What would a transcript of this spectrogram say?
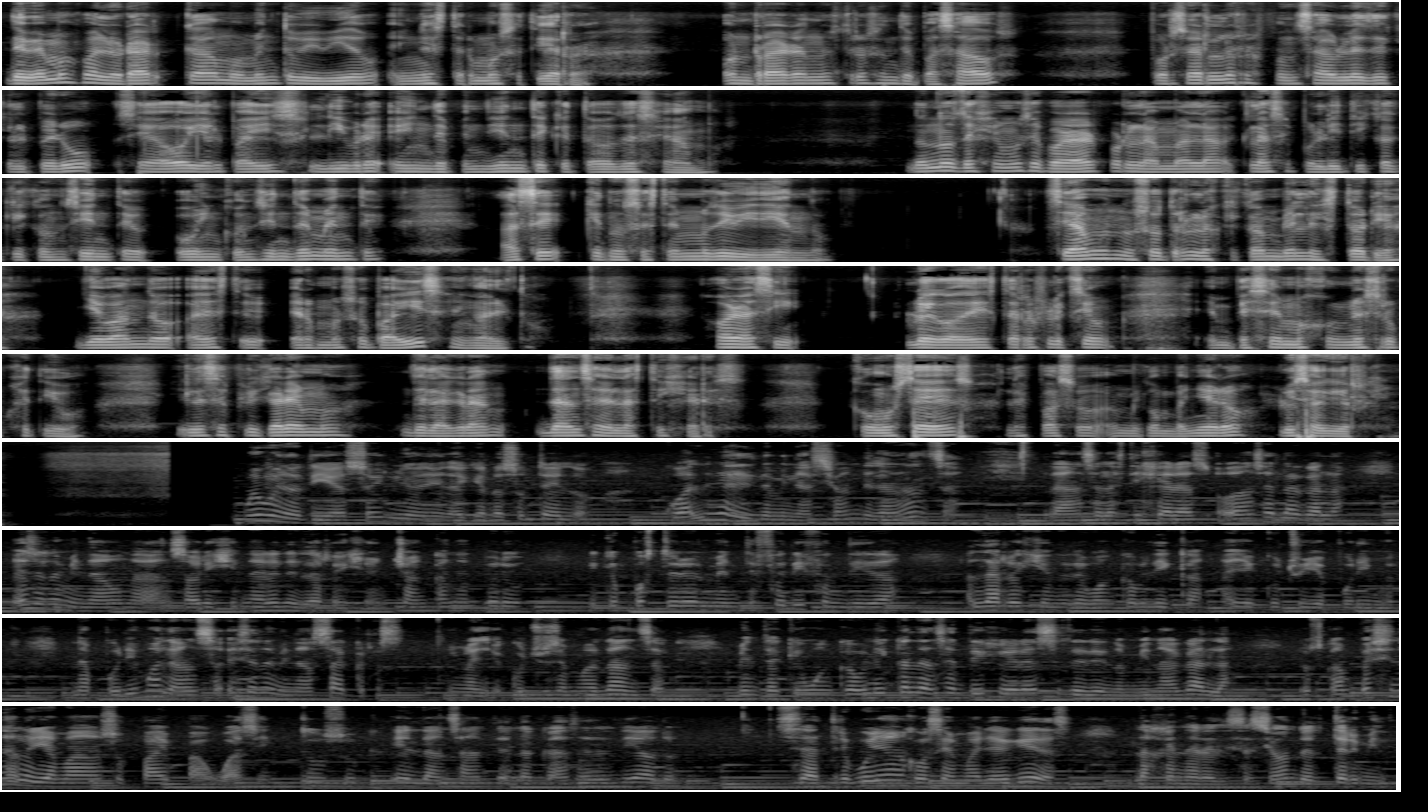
Debemos valorar cada momento vivido en esta hermosa tierra, honrar a nuestros antepasados por ser los responsables de que el Perú sea hoy el país libre e independiente que todos deseamos. No nos dejemos separar por la mala clase política que consciente o inconscientemente hace que nos estemos dividiendo. Seamos nosotros los que cambian la historia, llevando a este hermoso país en alto. Ahora sí, luego de esta reflexión, empecemos con nuestro objetivo y les explicaremos de la gran danza de las tijeras. Con ustedes les paso a mi compañero Luis Aguirre. Muy buenos días, soy Leonel Aguirre Sotelo. ¿Cuál es la denominación de la danza? La danza de las tijeras o danza de la gala es denominada una danza originaria de la región Chanca en el Perú y que posteriormente fue difundida a las regiones de Huancablica, Ayacucho y Apurímac. En Apurímac la danza es denominada sacras, en Ayacucho se llama danza, mientras que en Huancablica la danza en tijeras se le denomina gala. Los campesinos lo llamaban Supaipa, Huasin, Tusuk, el danzante de la casa del diablo. Se atribuyen a José María Guedas la generalización del término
